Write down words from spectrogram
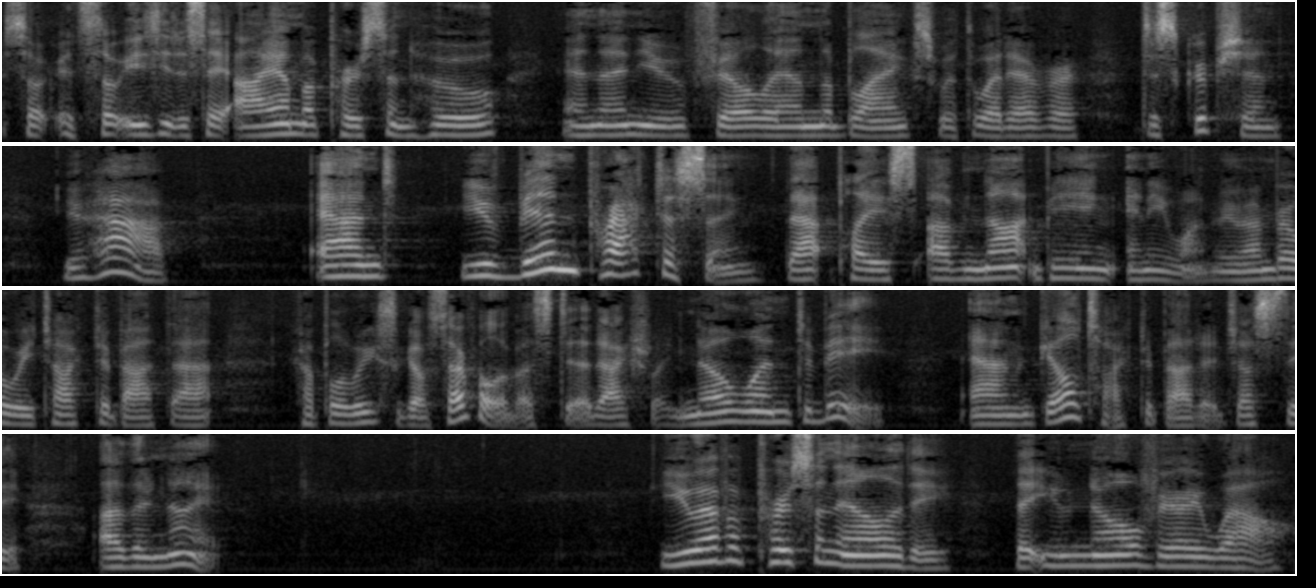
so it's so easy to say, I am a person who, and then you fill in the blanks with whatever description you have. And you've been practicing that place of not being anyone. Remember, we talked about that a couple of weeks ago. Several of us did, actually. No one to be. And Gil talked about it just the other night. You have a personality that you know very well.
